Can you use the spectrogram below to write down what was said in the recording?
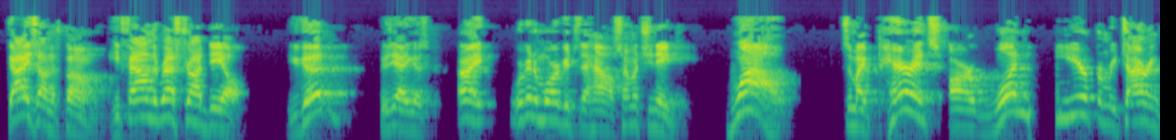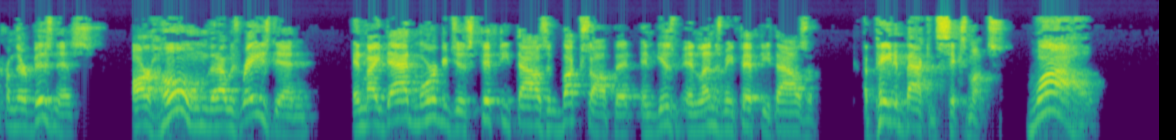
guy's on the phone. He found the restaurant deal. You good? He goes, yeah. He goes, all right, we're going to mortgage the house. How much you need? Wow. So my parents are one year from retiring from their business, our home that I was raised in, and my dad mortgages 50,000 bucks off it and gives and lends me 50,000. I paid him back in six months. Wow.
